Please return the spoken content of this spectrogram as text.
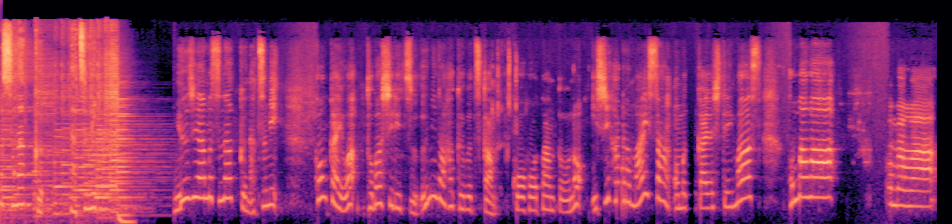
ムスナック夏美ミュージアムスナック夏美今回は鳥羽市立海の博物館広報担当の石原舞さんお迎えしています。こんばんは。こんばんは。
